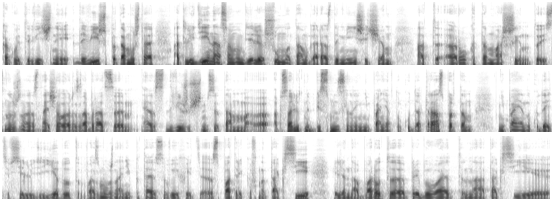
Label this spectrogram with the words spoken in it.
какой-то вечный движ, потому что от людей на самом деле шума там гораздо меньше, чем от рокота машин. То есть нужно сначала разобраться э, с движущимся там э, абсолютно бессмысленно и непонятно куда транспортом, непонятно куда эти все люди едут. Возможно, они пытаются выехать э, с Патриков на такси или наоборот прибывают на такси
